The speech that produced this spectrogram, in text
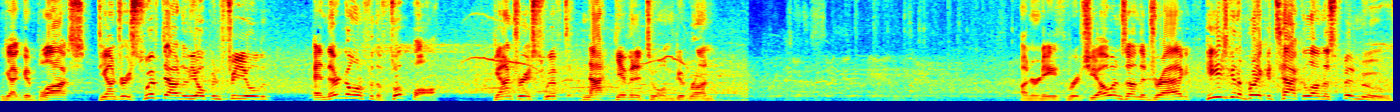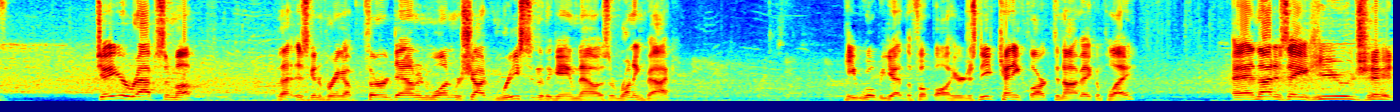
We got good blocks. D'Andre Swift out in the open field, and they're going for the football. D'Andre Swift not giving it to him. Good run. Underneath, Richie Owens on the drag. He's going to break a tackle on the spin move. Jaire wraps him up. That is going to bring up third down and one. Rashad Reese into the game now as a running back. He will be getting the football here. Just need Kenny Clark to not make a play. And that is a huge hit.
